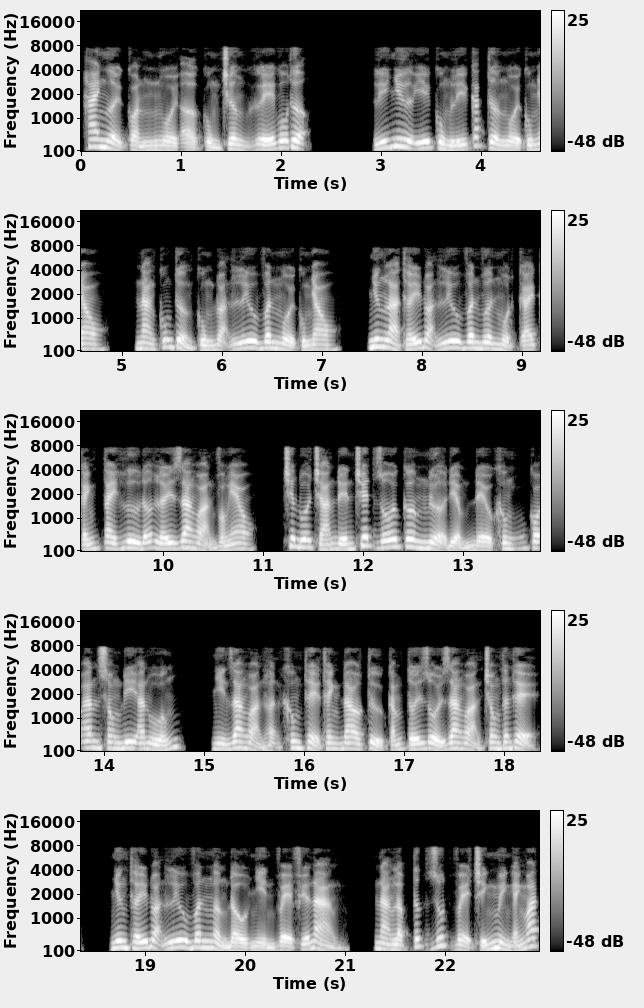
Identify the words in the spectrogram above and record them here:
hai người còn ngồi ở cùng trương ghế gỗ thượng. Lý Như ý cùng Lý Cát Tường ngồi cùng nhau, nàng cũng tưởng cùng đoạn Lưu Vân ngồi cùng nhau, nhưng là thấy đoạn Lưu Vân vươn một cái cánh tay hư đỡ lấy Giang Hoản vòng eo, chiếc đũa chán đến chết dỗi cơm nửa điểm đều không có ăn xong đi ăn uống, nhìn Giang Hoản hận không thể thanh đao tử cắm tới rồi Giang Hoản trong thân thể, nhưng thấy đoạn Lưu Vân ngẩng đầu nhìn về phía nàng, nàng lập tức rút về chính mình ánh mắt.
